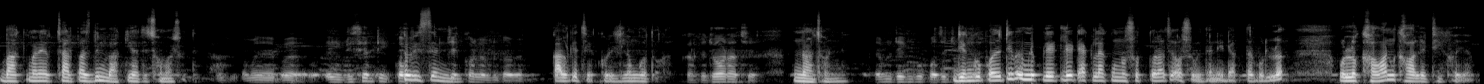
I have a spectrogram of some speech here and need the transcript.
বাকি মানে চার পাঁচ দিন বাকি আছে ছ মাস হতে। মানে এই রিসেন্টলি recently। চেক করলেন কবে? কালকে চেক করেছিলাম গতকাল। কালকে জ্বর আছে? না জ্বর নেই। ডেঙ্গু পজিটিভ ডেঙ্গু পজিটিভ এমনি প্লেটলেট এক লাখ উনসত্তর আছে অসুবিধা নেই ডাক্তার বলল বলল খাওয়ান খাওয়ালে ঠিক হয়ে যাবে।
